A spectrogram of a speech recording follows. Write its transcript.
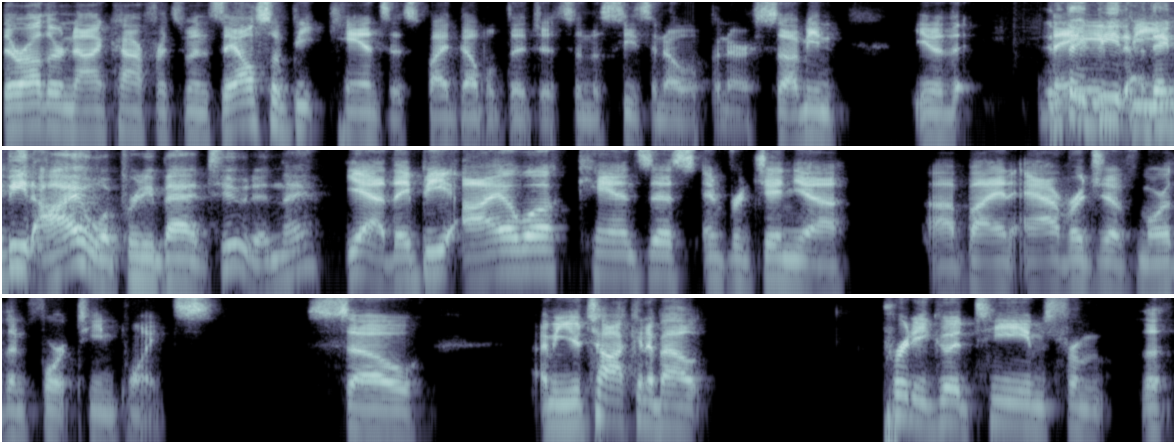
their other non-conference wins. They also beat Kansas by double digits in the season opener. So I mean, you know, they, they beat, beat, they beat Iowa pretty bad too, didn't they? Yeah, they beat Iowa, Kansas, and Virginia uh, by an average of more than 14 points. So, I mean, you're talking about pretty good teams from the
